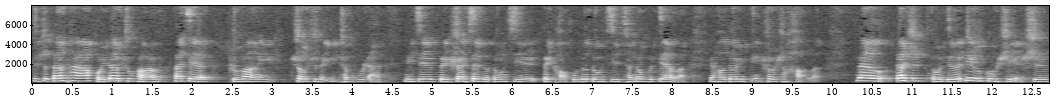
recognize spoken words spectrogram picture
就是当他回到厨房，发现厨房里收拾的一尘不染，那些被摔碎的东西、被烤糊的东西全都不见了，然后都已经收拾好了。那但是我觉得这个故事也是，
